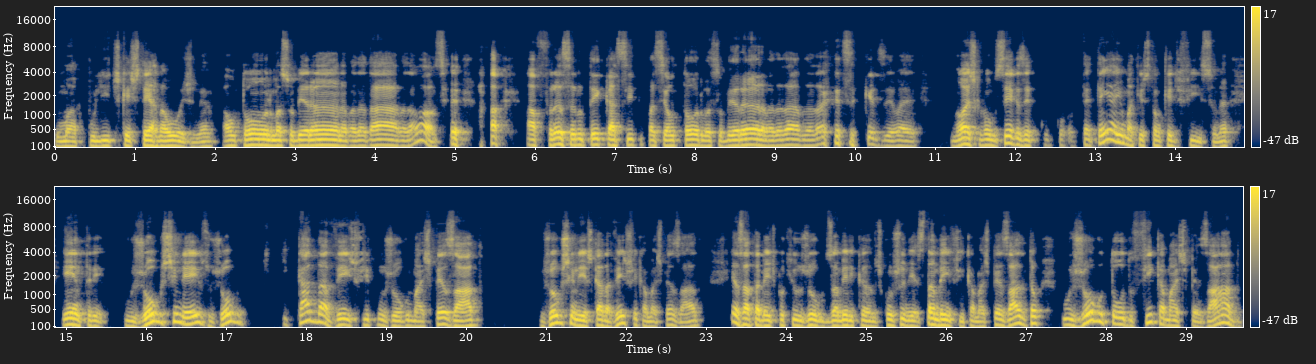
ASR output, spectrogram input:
uma política externa hoje, né? Autônoma, soberana, badadá, badadá. Oh, você, a, a, França não tem cacique para ser autônoma, soberana, badadá, badadá. quer dizer, vai, nós que vamos ser, quer dizer, tem aí uma questão que é difícil, né? Entre o jogo chinês, o jogo que cada vez fica um jogo mais pesado, o jogo chinês cada vez fica mais pesado, exatamente porque o jogo dos americanos com os chineses também fica mais pesado. Então, o jogo todo fica mais pesado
